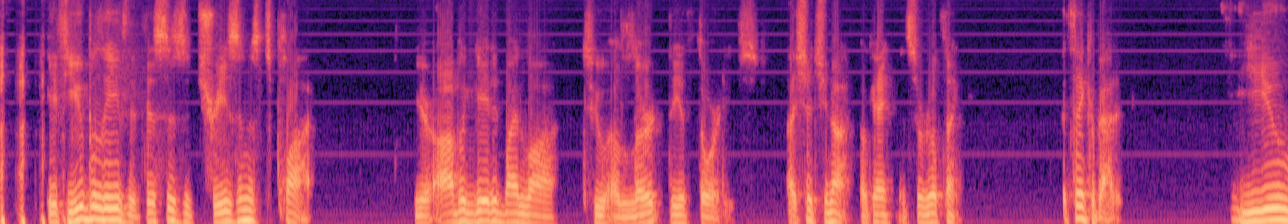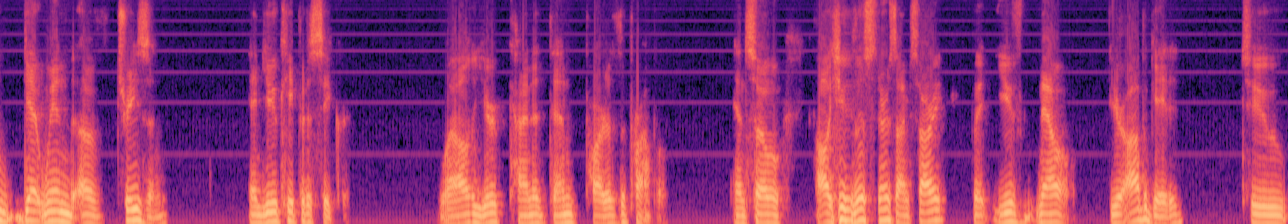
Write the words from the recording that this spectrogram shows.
if you believe that this is a treasonous plot, you're obligated by law to alert the authorities. I shit you not, okay? It's a real thing. Think about it. You get wind of treason and you keep it a secret. Well, you're kind of then part of the problem. And so, all you listeners, I'm sorry, but you've now you're obligated to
